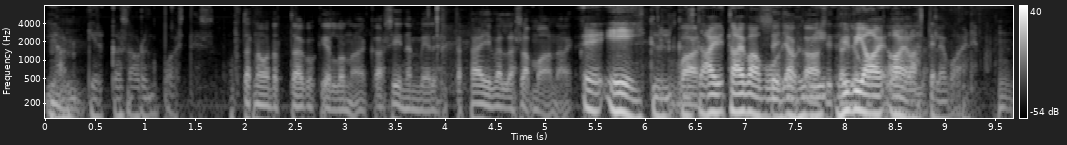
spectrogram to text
ihan mm. kirkkaassa aurinkonpaisteessa. Mutta noudattaako kellon aikaa siinä mielessä, että päivällä samaan aikaan? Ei, ei kyllä. kyllä taivaan vuohi on hyvin, hyvin ailahtelevainen. Mm.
